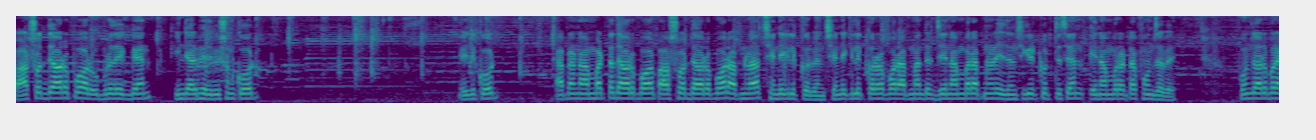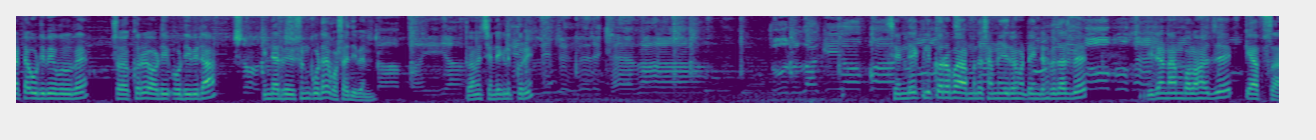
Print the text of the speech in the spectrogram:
পাসওয়ার্ড দেওয়ার পর উপরে দেখবেন ইন্টার ভেরিফিকেশন কোড এই যে কোড আপনার নাম্বারটা দেওয়ার পর পাসওয়ার্ড দেওয়ার পর আপনারা সেন্ডে ক্লিক করবেন। সেন্ডে ক্লিক করার পর আপনাদের যে নাম্বার আপনারা এজেন্সি ক্রিয়েট করতেছেন এই নাম্বার একটা ফোন যাবে। ফোন যাওয়ার পর একটা ওটিপি বলবে। সহায় করে ওটিপিটা ইন্টার ভেরিফিকেশন কোডে বসাই দিবেন। তো আমি সেন্ডে ক্লিক করি। সেন্ডে ক্লিক করার পর আপনাদের সামনে এরকম একটা ইন্টারফেস আসবে। এটার নাম বলা হয় যে ক্যাপসা।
